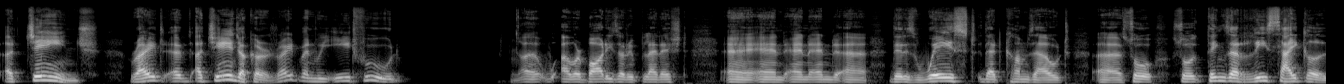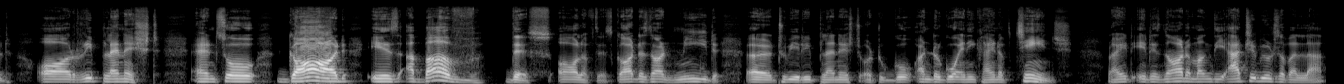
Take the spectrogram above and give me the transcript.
a change, right? A, a change occurs, right? When we eat food, uh, our bodies are replenished and and and uh, there is waste that comes out. Uh, so so things are recycled or replenished. And so god is above this all of this. God does not need uh, to be replenished or to go undergo any kind of change right? It is not among the attributes of allah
